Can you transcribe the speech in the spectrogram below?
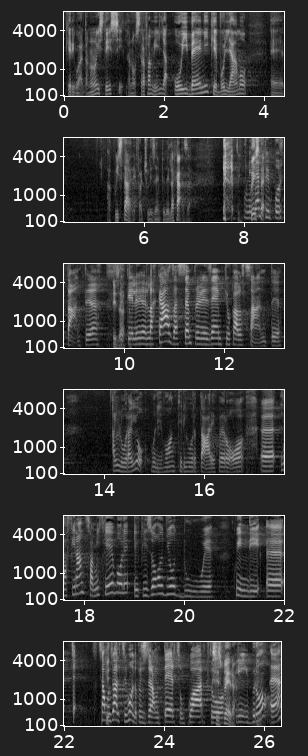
che riguardano noi stessi, la nostra famiglia o i beni che vogliamo eh, acquistare. Faccio l'esempio della casa. Un Questa... esempio importante, eh? esatto. perché la casa è sempre l'esempio calzante. Allora, io volevo anche ricordare però eh, la finanza amichevole episodio 2, quindi eh, cioè, siamo già al secondo, poi ci sarà un terzo, un quarto libro. Eh?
